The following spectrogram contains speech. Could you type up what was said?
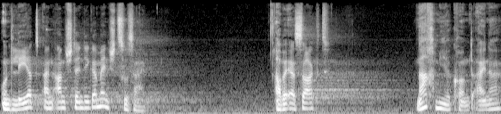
und lehrt, ein anständiger Mensch zu sein. Aber er sagt, nach mir kommt einer,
